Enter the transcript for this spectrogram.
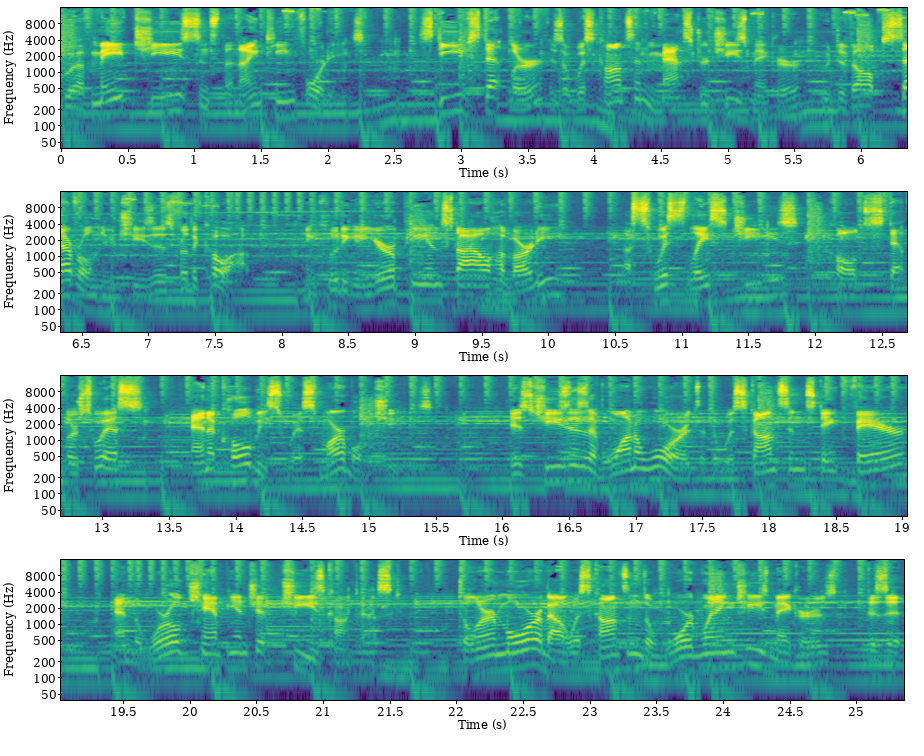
who have made cheese since the 1940s. Steve Stetler is a Wisconsin master cheesemaker who developed several new cheeses for the co op, including a European style Havarti, a Swiss lace cheese called Stetler Swiss, and a Colby Swiss marbled cheese. His cheeses have won awards at the Wisconsin State Fair and the World Championship Cheese Contest. To learn more about Wisconsin's award winning cheesemakers, visit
